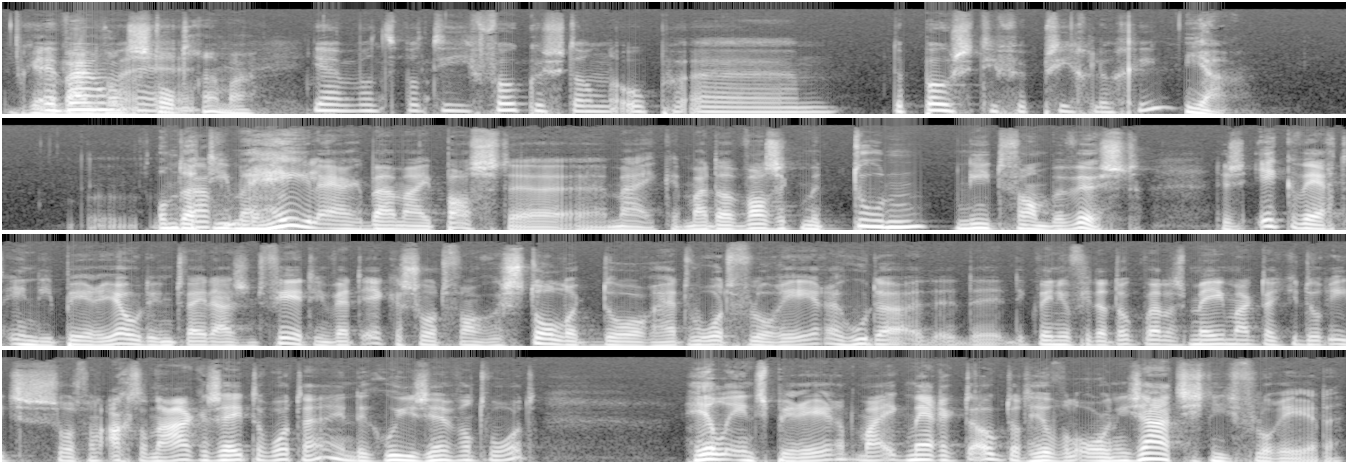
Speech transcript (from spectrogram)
Ik begin er bijna van te stotteren, maar Ja, want, want die focus dan op ehm, de positieve psychologie. ja. Omdat die me heel erg bij mij past, eh eh, Maaike. Maar daar was ik me toen niet van bewust. Dus ik werd in die periode, in 2014, werd ik een soort van gestolkt door het woord floreren. Hoe da- de, de- ik weet niet of je dat ook wel eens meemaakt, dat je door iets soort van achterna gezeten wordt, hè, in de goede zin van het woord. Heel inspirerend, maar ik merkte ook dat heel veel organisaties niet floreerden.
